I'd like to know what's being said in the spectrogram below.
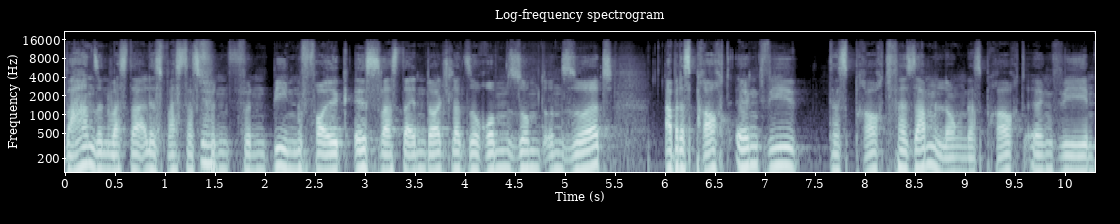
Wahnsinn, was da alles, was das für, ein, für ein Bienenvolk ist, was da in Deutschland so rumsummt und surrt. Aber das braucht irgendwie, das braucht Versammlung, das braucht irgendwie,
